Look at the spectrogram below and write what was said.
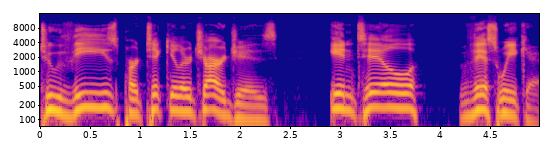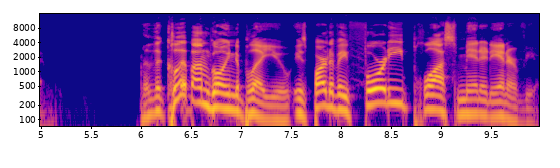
to these particular charges until this weekend. The clip I'm going to play you is part of a 40 plus minute interview,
